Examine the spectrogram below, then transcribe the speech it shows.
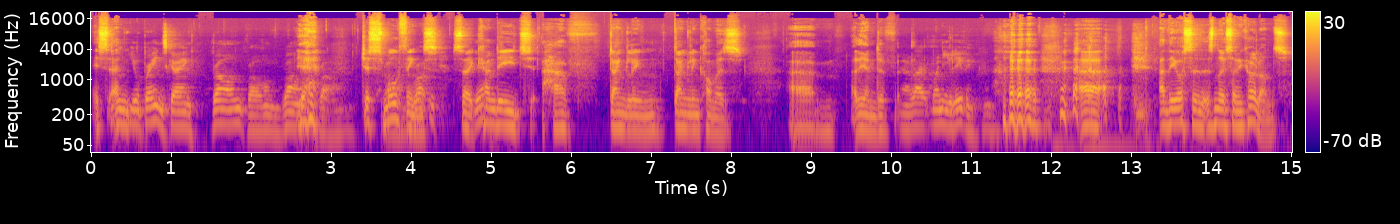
it's And and your brain's going wrong, wrong, wrong, yeah wrong. just small wrong, things wrong. so Yeah. Candide have dangling dangling commas um at the end of All right, when are you leaving? and they also there's no semicolons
